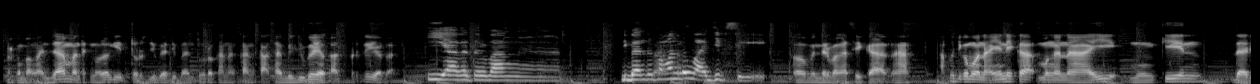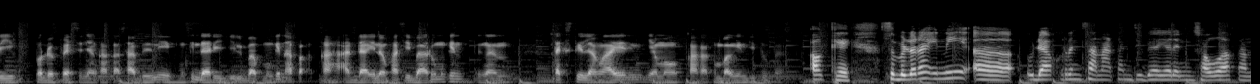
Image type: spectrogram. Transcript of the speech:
perkembangan zaman, teknologi, terus juga dibantu rekan-rekan Kak Sabil juga ya Kak, seperti itu ya Kak? Iya, betul banget. Dibantu nah, teman tuh wajib sih. Oh, bener banget sih Kak. Nah, aku juga mau nanya nih Kak, mengenai mungkin dari produk fashion yang Kakak Sabil nih, mungkin dari jilbab, mungkin apakah ada inovasi baru mungkin dengan tekstil yang lain yang mau Kakak kembangin gitu Kak? Oke, okay. sebenarnya ini uh, udah aku rencanakan juga ya dan insya Allah akan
